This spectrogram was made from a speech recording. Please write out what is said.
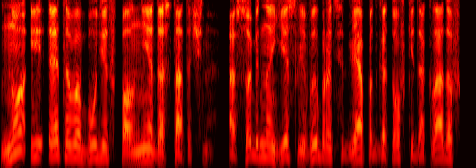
Но и этого будет вполне достаточно, особенно если выбрать для подготовки докладов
